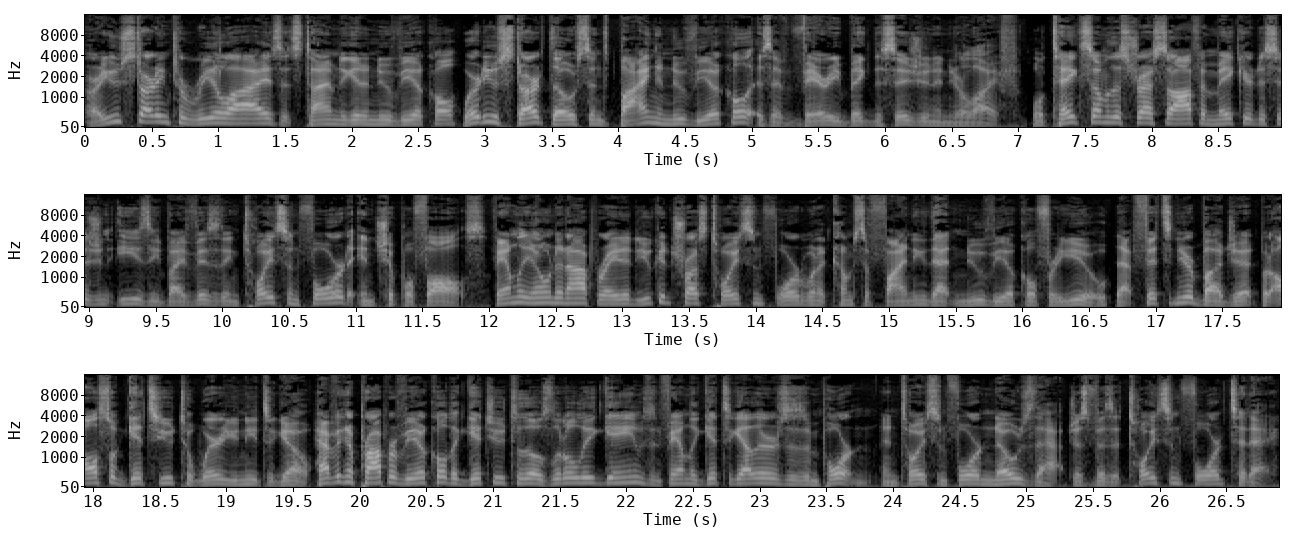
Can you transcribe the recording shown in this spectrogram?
are you starting to realize it's time to get a new vehicle? Where do you start though, since buying a new vehicle is a very big decision in your life? Well, take some of the stress off and make your decision easy by visiting Toyson Ford in Chippewa Falls. Family owned and operated, you can trust Toyson Ford when it comes to finding that new vehicle for you that fits in your budget, but also gets you to where you need to go. Having a proper vehicle to get you to those Little League games and family get togethers is important, and Toyson Ford knows that. Just visit Toyson Ford today.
